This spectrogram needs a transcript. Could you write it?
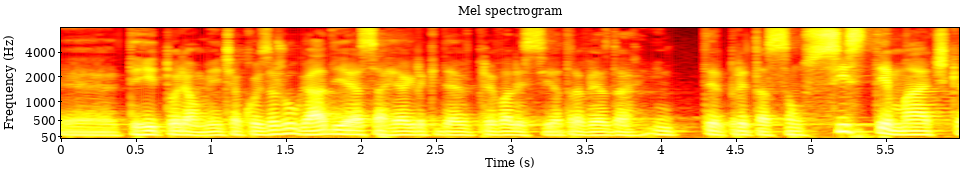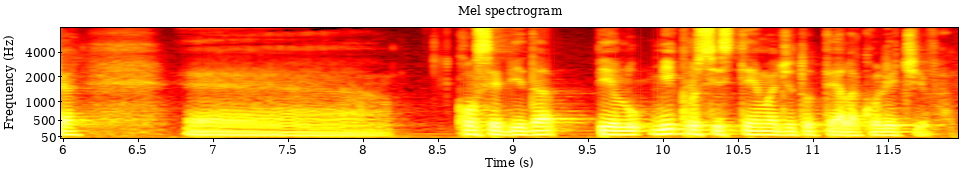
é, territorialmente a coisa julgada e é essa regra que deve prevalecer através da interpretação sistemática é, concebida pelo microsistema de tutela coletiva.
